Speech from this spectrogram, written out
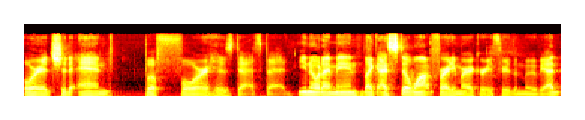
or it should end before his deathbed. You know what I mean? Like I still want Freddie Mercury through the movie. I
